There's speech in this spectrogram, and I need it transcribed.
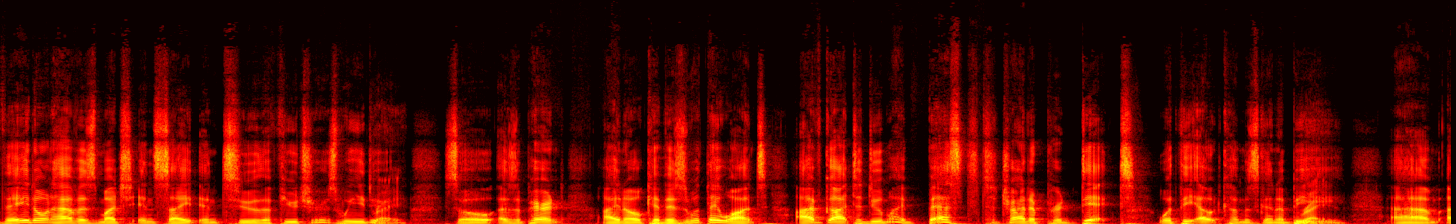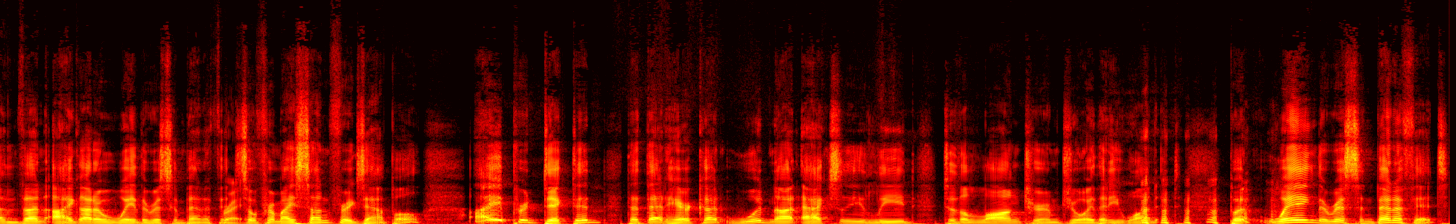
they don't have as much insight into the future as we do. Right. So as a parent, I know, okay, this is what they want. I've got to do my best to try to predict what the outcome is going to be. Right. Um, and then I got to weigh the risk and benefit. Right. So for my son, for example, I predicted that that haircut would not actually lead to the long-term joy that he wanted. but weighing the risks and benefit,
